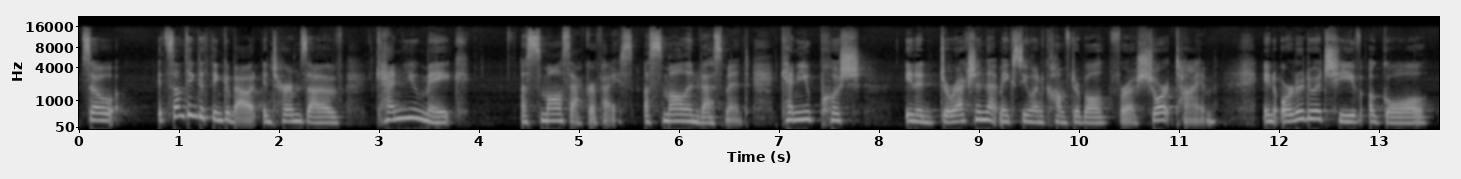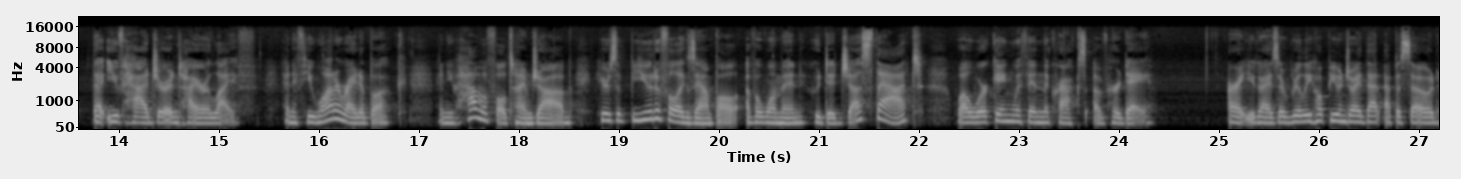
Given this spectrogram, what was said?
So it's something to think about in terms of can you make a small sacrifice, a small investment? Can you push in a direction that makes you uncomfortable for a short time in order to achieve a goal that you've had your entire life? And if you want to write a book and you have a full time job, here's a beautiful example of a woman who did just that while working within the cracks of her day. All right, you guys, I really hope you enjoyed that episode.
